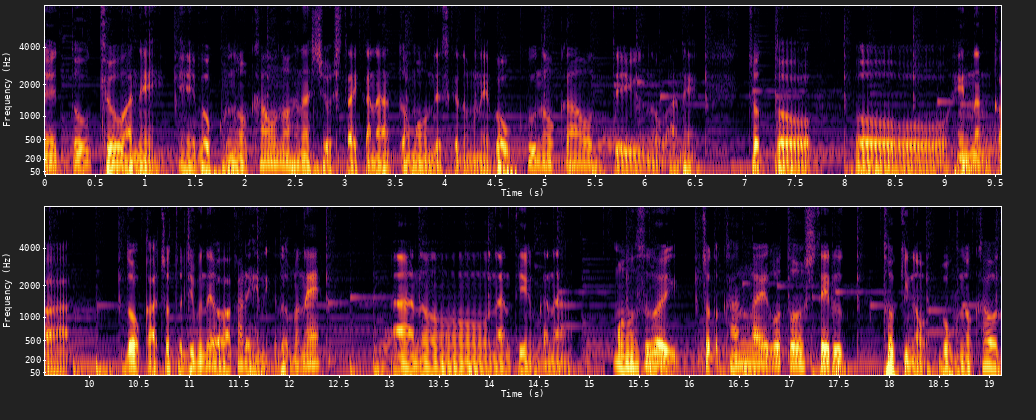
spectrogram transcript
えっ、と、今日はね、えー、僕の顔の話をしたいかなと思うんですけどもね、僕の顔っていうのはね、ちょっと、変なんかどうかちょっと自分では分からへんねんけどもね、あのー、ていうのかな、ものすごいちょっと考え事をしてる時の僕の顔っ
